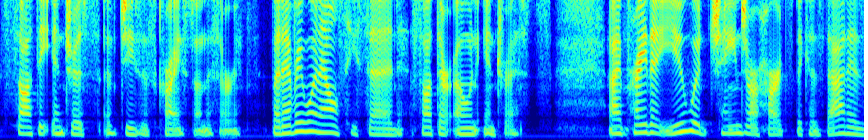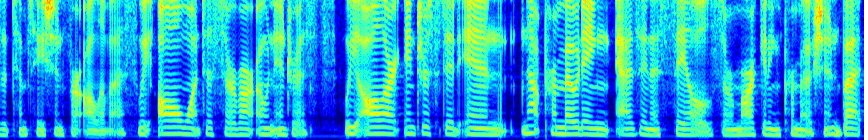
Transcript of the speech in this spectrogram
sought the interests of Jesus Christ on this earth. But everyone else, he said, sought their own interests. And I pray that you would change our hearts because that is a temptation for all of us. We all want to serve our own interests. We all are interested in not promoting as in a sales or marketing promotion, but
